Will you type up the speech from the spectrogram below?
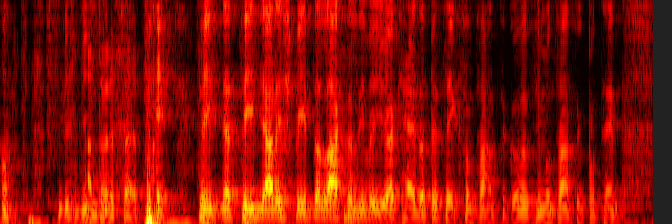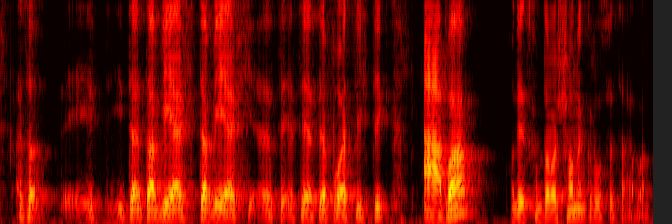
Andere Zeit. Zehn, ja, zehn Jahre später lag der liebe Jörg Haider bei 26 oder 27 Prozent. Also da, da wäre ich, da wär ich sehr, sehr, sehr vorsichtig. Aber und jetzt kommt aber schon ein großes Aber.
